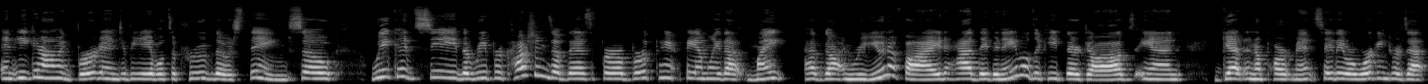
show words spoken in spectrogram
an economic burden to be able to prove those things. So we could see the repercussions of this for a birth family that might have gotten reunified had they been able to keep their jobs and get an apartment, say they were working towards that,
